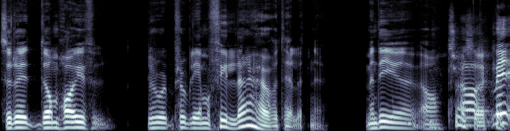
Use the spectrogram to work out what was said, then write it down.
Så det, de har ju problem att fylla det här hotellet nu. Men det är ju, ja. ja men,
